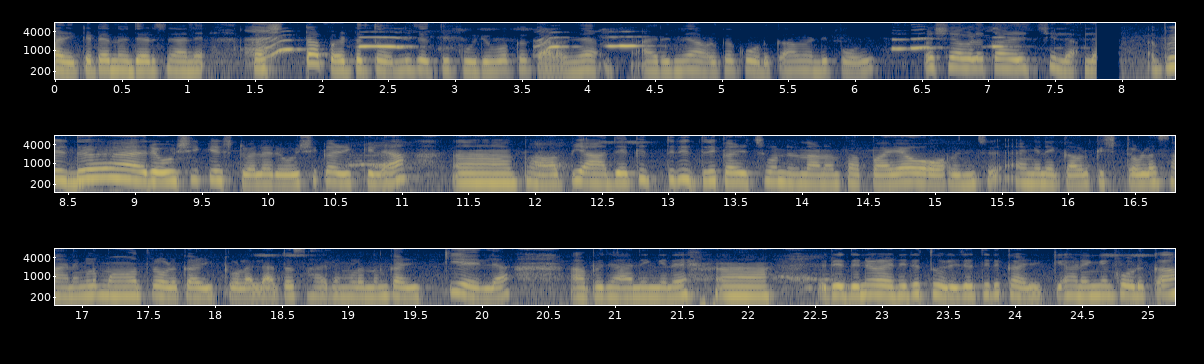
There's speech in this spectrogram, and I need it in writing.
കഴിക്കട്ടെ എന്ന് വിചാരിച്ച് ഞാൻ കഷ്ടപ്പെട്ട് തൊല്ലി ചെത്തി കുരുവൊക്കെ കളഞ്ഞ് അരിഞ്ഞ് അവൾക്ക് കൊടുക്കാൻ വേണ്ടി പോയി. പക്ഷെ അവൾ കഴിച്ചില്ല. അപ്പോൾ ഇത് രോഷിക്ക് ഇഷ്ടമല്ല. രോഷി കഴിക്കില്ല. പാപ്പി ആദ്യമൊക്കെ ഇത്തിരി ഇത്തിരി കഴിച്ചുകൊണ്ടിരുന്നതാണ്. പപ്പായ ഓറഞ്ച് അങ്ങനെയൊക്കെ അവൾക്ക് ഇഷ്ടമുള്ള സാധനങ്ങൾ മാത്രമേ അവൾ കഴിക്കുകയുള്ളൂ അല്ലാത്ത സാധനങ്ങളൊന്നും കഴിക്കുകയില്ല. അപ്പോൾ ഞാനിങ്ങനെ ഒരു ഇതിന് വേണ്ടിയിട്ട് തൊലിച്ചത്തിരി കഴിക്കുകയാണെങ്കിൽ കൊടുക്കാം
